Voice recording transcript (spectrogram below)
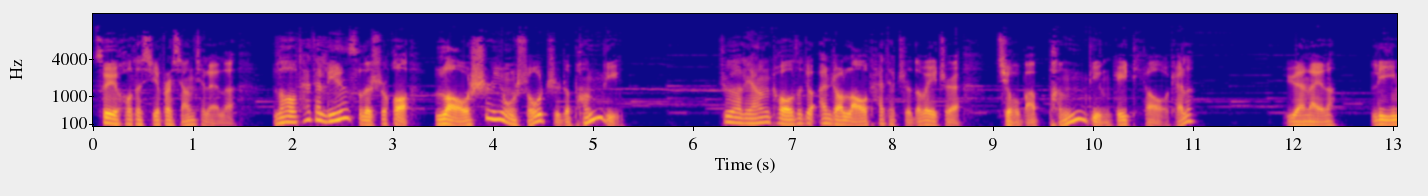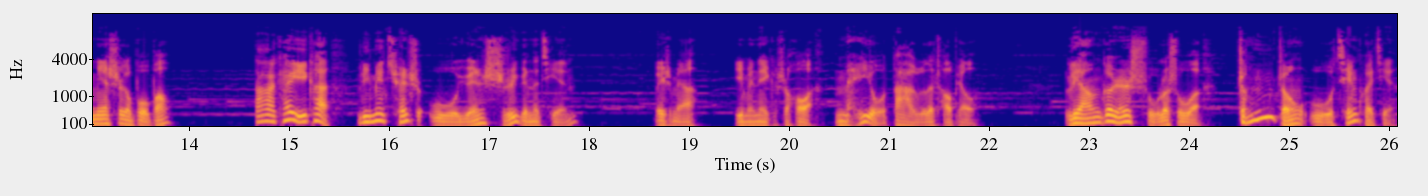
最后他媳妇儿想起来了，老太太临死的时候老是用手指着棚顶，这两口子就按照老太太指的位置，就把棚顶给挑开了。原来呢，里面是个布包。打开一看，里面全是五元、十元的钱。为什么呀？因为那个时候啊，没有大额的钞票。两个人数了数啊，整整五千块钱。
